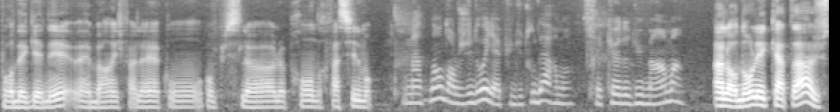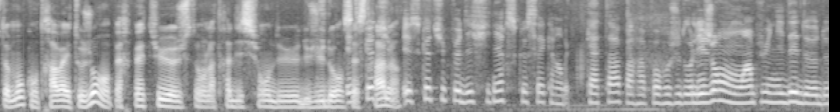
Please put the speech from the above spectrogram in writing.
pour dégainer, eh ben, il fallait qu'on puisse le, le prendre facilement. Maintenant, dans le judo, il n'y a plus du tout d'armes. C'est que du main à main. Alors, dans les katas, justement, qu'on travaille toujours, on perpétue justement la tradition du, du judo Est-ce que, ancestral. est-ce que tu peux définir ce que c'est qu'un kata par rapport au judo? Les gens ont un peu une idée de, de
